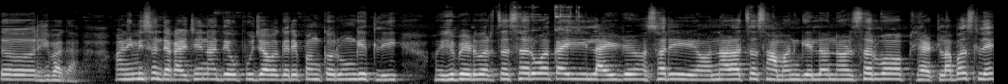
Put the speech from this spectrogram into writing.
तर हे बघा. आणि मी संध्याकाळची ना देवपूजा वगैरे पण करून घेतली. हे बेडवरचं सर्व काही लाइट सॉरी नळाचं सामान गेलं नळ सर्व फ्लॅटला बसले.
